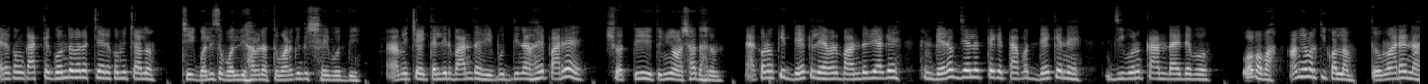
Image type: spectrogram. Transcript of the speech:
এরকম গাতে গন্ধ বেরোচ্ছে, এরকমই চলো। ঠিক বলিস বললি হবে না তোমার কিন্তু সেই বুদ্ধি। আমি চৈতালির বান্ধবী, বুদ্ধি না হয়ে পারে? সত্যি, তুমি অসাধারণ। এখনও কি দেখলে, আমার বান্ধবী আগে বেরোক জেলের থেকে, তারপর দেখে নে, জীবন কান্দায় দেবো। ও বাবা, আমি আবার কি করলাম? তোমারে না,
